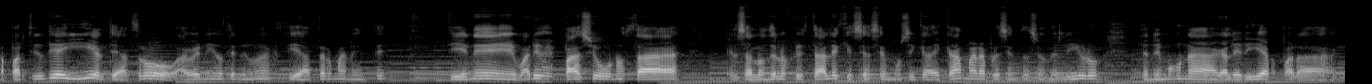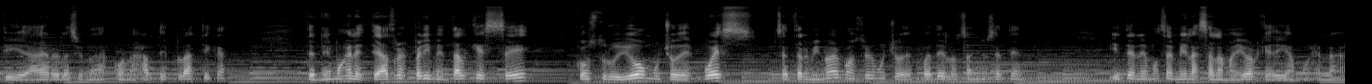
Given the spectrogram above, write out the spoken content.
A partir de ahí el teatro ha venido teniendo una actividad permanente, tiene varios espacios, uno está el Salón de los Cristales que se hace música de cámara, presentación de libros, tenemos una galería para actividades relacionadas con las artes plásticas, tenemos el teatro experimental que se construyó mucho después, se terminó de construir mucho después de los años 70 y tenemos también la sala mayor que digamos es la,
